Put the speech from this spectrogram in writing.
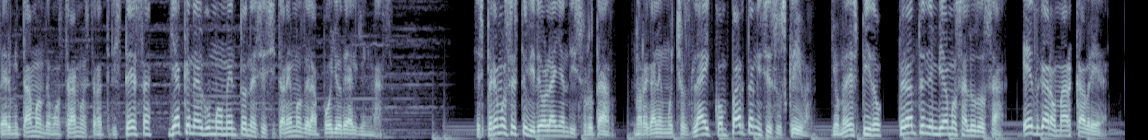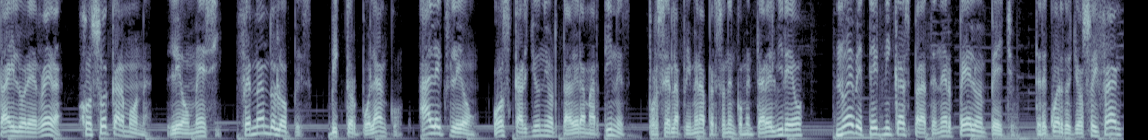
Permitamos demostrar nuestra tristeza, ya que en algún momento necesitaremos del apoyo de alguien más. Esperemos este video lo hayan disfrutado. Nos regalen muchos likes, compartan y se suscriban. Yo me despido, pero antes le enviamos saludos a Edgar Omar Cabrera, Taylor Herrera, Josué Carmona, Leo Messi, Fernando López, Víctor Polanco, Alex León, Oscar Jr. Tavera Martínez, por ser la primera persona en comentar el video, nueve técnicas para tener pelo en pecho. Te recuerdo, yo soy Frank,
